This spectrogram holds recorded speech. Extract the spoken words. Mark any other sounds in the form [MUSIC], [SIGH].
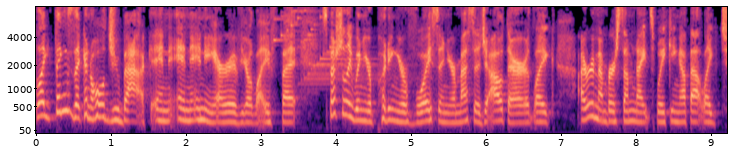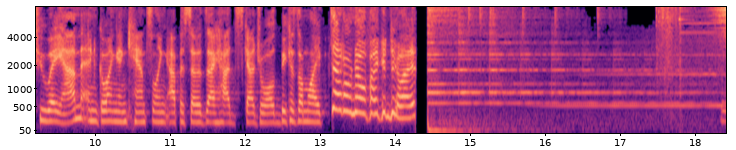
like things that can hold you back in in any area of your life but especially when you're putting your voice and your message out there like i remember some nights waking up at like 2 a.m and going and canceling episodes i had scheduled because i'm like i don't know if i can do it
